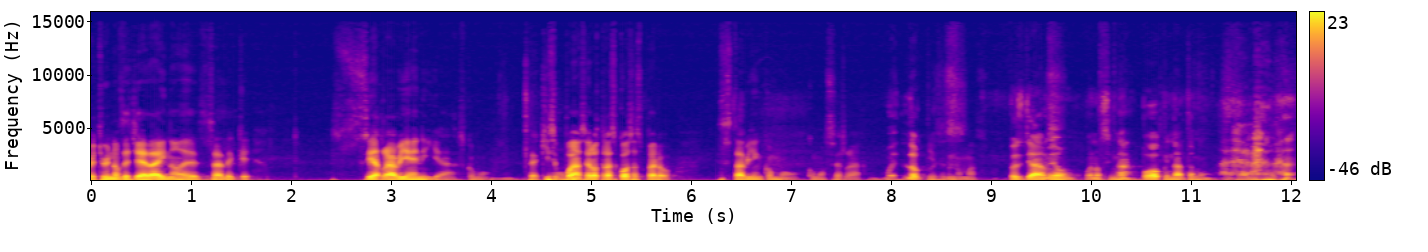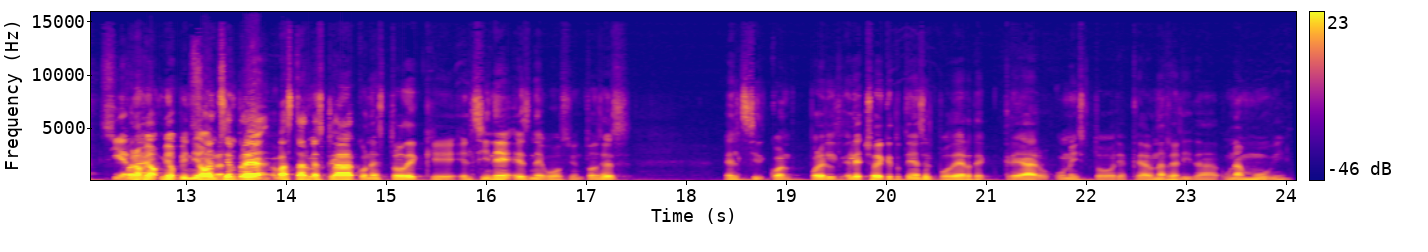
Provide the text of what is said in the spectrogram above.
Return of the Jedi, ¿no? De, o sea, de que cierra bien y ya, es como, de aquí se pueden hacer otras cosas, pero está bien como, como cerrar. Bueno, lo, pues ya, pues, bueno, si me ah. puedo opinar también. bueno, mi, opinión siempre va a estar mezclada con esto de que el cine es negocio. Entonces, el, por el, hecho de que tú tienes el poder de crear una historia, crear una realidad, una movie,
